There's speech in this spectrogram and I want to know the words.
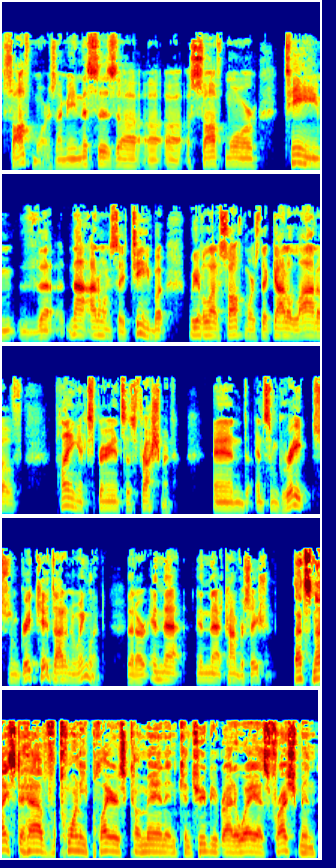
sophomores. I mean, this is a, a, a sophomore team that not I don't want to say team, but we have a lot of sophomores that got a lot of playing experience as freshmen, and and some great some great kids out of New England that are in that in that conversation. That's nice to have 20 players come in and contribute right away as freshmen.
